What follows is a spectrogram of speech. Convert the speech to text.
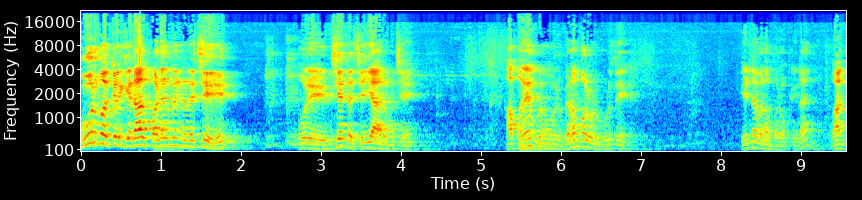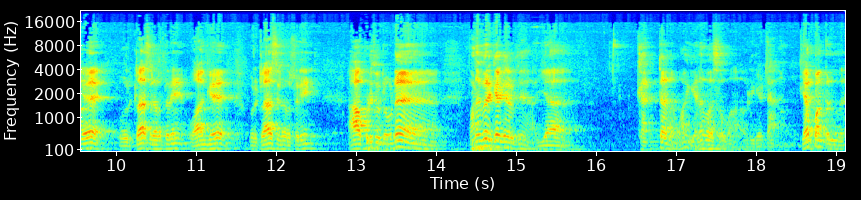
ஊர் மக்களுக்கு ஏதாவது பண்ணணும்னு நினச்சி ஒரு விஷயத்தை செய்ய ஆரம்பித்தேன் அப்போதான் ஒரு விளம்பரம் ஒன்று கொடுத்தேன். என்ன விளம்பரம் அப்படின்னா வாங்க ஒரு கிளாஸ் நடத்துகிறேன் வாங்க ஒரு கிளாஸ் நடத்துகிறேன் அப்படி சொன்ன உடனே பல பேர் கேட்கறது ஐயா கட்டணமா இலவசமா? அப்படி கேட்டாங்க. கேட்பாங்கல்ல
